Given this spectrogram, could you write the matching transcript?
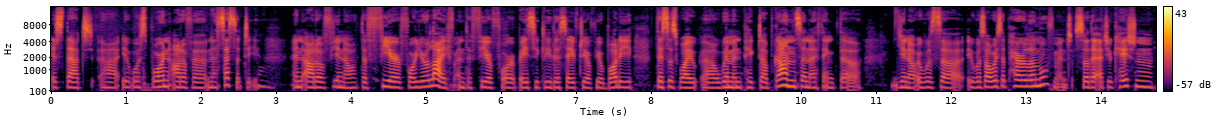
is that uh, it was born out of a necessity. Mm. And out of you know the fear for your life and the fear for basically the safety of your body, this is why uh, women picked up guns. And I think the you know it was uh, it was always a parallel movement. So the education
